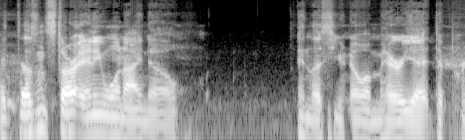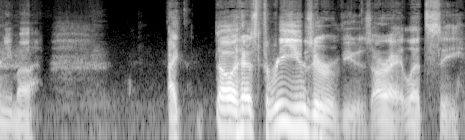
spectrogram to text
it doesn't star anyone I know, unless you know a Mariette de Prima. I oh, it has three user reviews. All right, let's see.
